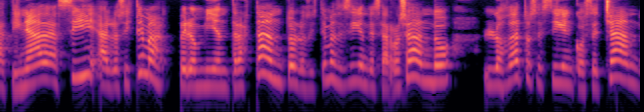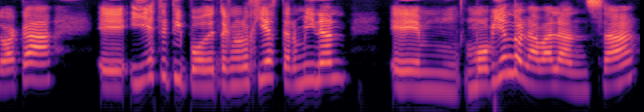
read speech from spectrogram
atinada, sí, a los sistemas, pero mientras tanto los sistemas se siguen desarrollando, los datos se siguen cosechando acá, eh, y este tipo de tecnologías terminan em, moviendo la balanza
